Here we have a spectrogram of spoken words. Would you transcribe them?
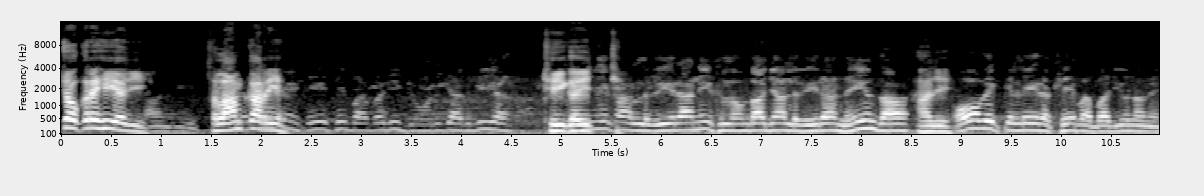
ਝੁਕ ਰਹੀ ਹੈ ਜੀ। ਹਾਂਜੀ ਸਲਾਮ ਕਰ ਰਹੀ ਹੈ ਘੰਟੇ ਇੱਥੇ ਬਾਬਾ ਜੀ ਜੋਤ ਜਗਦੀ ਆ। ਠੀਕ ਹੈ ਜੀ। ਜਿਹਦੇ ਘਰ ਲਵੇਰਾ ਨਹੀਂ ਖਲੋਂਦਾ ਜਾਂ ਲਵੇਰਾ ਨਹੀਂ ਹੁੰਦਾ ਹਾਂਜੀ। ਉਹ ਵੀ ਕਿੱਲੇ ਰੱਖੇ ਬਾਬਾ ਜੀ ਉਹਨਾਂ ਨੇ।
